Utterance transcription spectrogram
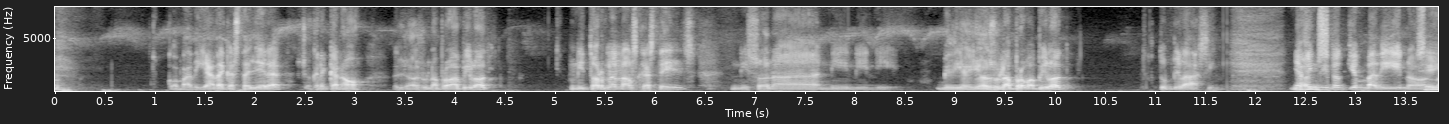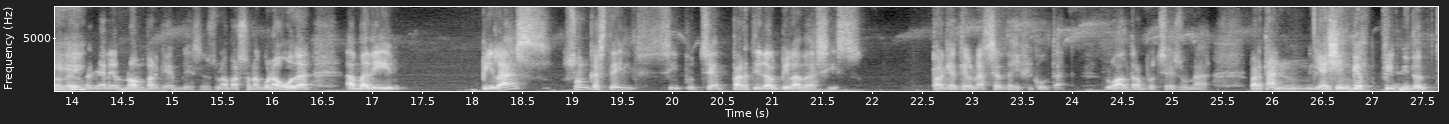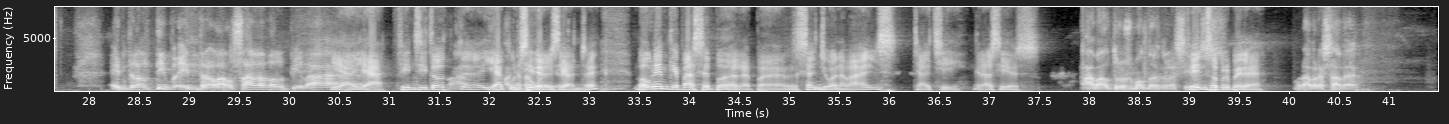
com a diada castellera, jo crec que no. Allò és una prova pilot, ni tornen als castells, ni sona... Ni, ni, ni... Vull dir, allò és una prova pilot d'un pilar de cinc. Hi ha Doncs- fins i tot qui em va dir, no, Sí. no desvetllaré el nom perquè és una persona coneguda, em va dir pilars són castells si potser a partir del pilar de 6 perquè té una certa dificultat. L'altre potser és una... Per tant, hi ha gent que fins i tot entre el tip, entre l'alçada del pilar... Ja, ja, fins i tot Va, eh, hi ha consideracions, eh? Veurem què passa per, per Sant Joan a Valls. Xachi, gràcies. A Valtros, moltes gràcies. Fins la propera. Una abraçada.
